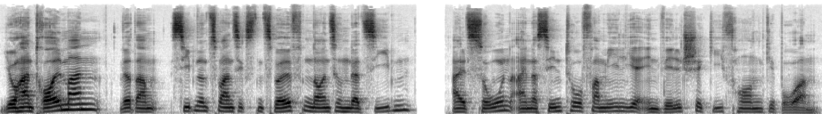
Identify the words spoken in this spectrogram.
Johann Trollmann wird am 27.12.1907 als Sohn einer Sinto-Familie in Wilsche Gifhorn geboren.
